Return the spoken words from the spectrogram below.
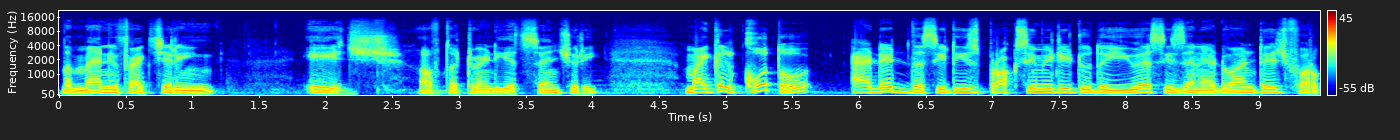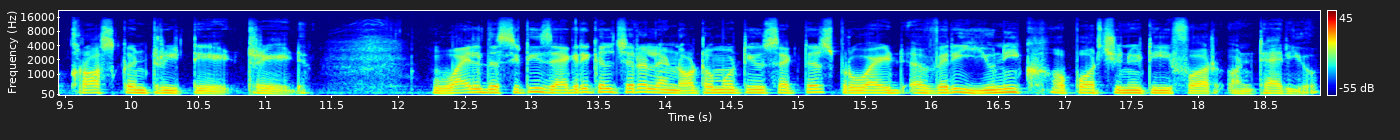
the manufacturing age of the 20th century. Michael Coteau added the city's proximity to the US is an advantage for cross country trade. While the city's agricultural and automotive sectors provide a very unique opportunity for Ontario.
